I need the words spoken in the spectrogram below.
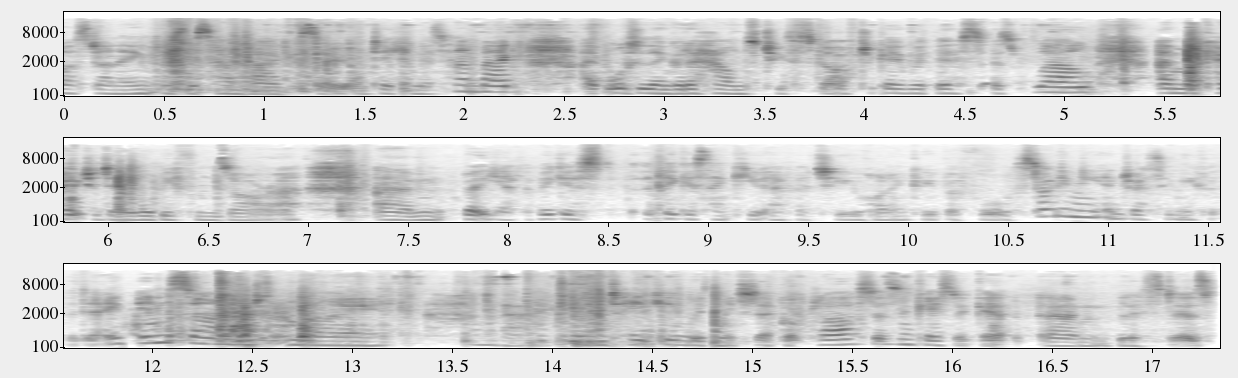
how stunning is this handbag? So I'm taking this handbag. I've also then got a houndstooth scarf to go with this as well. And my coat today will be from Zara. Um, but yeah, the biggest the biggest thank you ever to Holland Cooper for starting me and dressing me for the day. Inside my handbag, I'm taking with me today, I've got plasters in case I get um, blisters.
